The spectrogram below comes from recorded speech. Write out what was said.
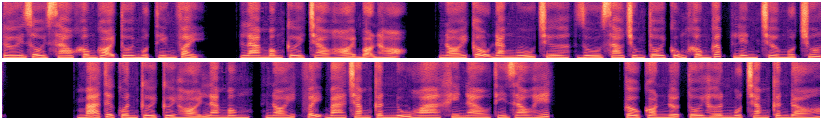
Tới rồi sao không gọi tôi một tiếng vậy? Lam Mông cười chào hỏi bọn họ. Nói cậu đang ngủ chưa, dù sao chúng tôi cũng không gấp liền chờ một chút. Mã Từ Quân cười cười hỏi Lam Mông, nói, vậy 300 cân nụ hoa khi nào thì giao hết. Cậu còn nợ tôi hơn 100 cân đó.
